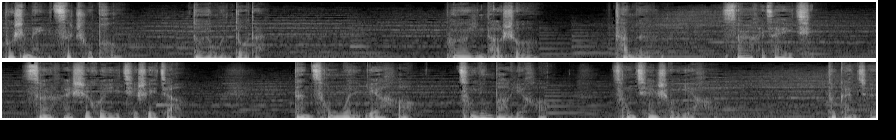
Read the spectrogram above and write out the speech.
不是每一次触碰都有温度的。朋友樱桃说：“他们虽然还在一起，虽然还是会一起睡觉，但从吻也好，从拥抱也好，从牵手也好，都感觉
